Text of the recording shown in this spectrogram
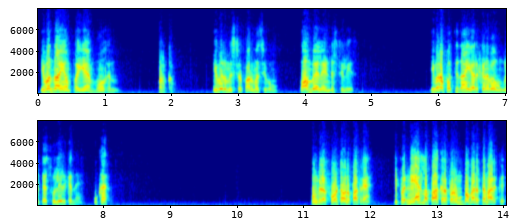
இவன் தான் என் பையன் மோகன். வணக்கம். இவர் மிஸ்டர் பரமசிவம் பாம்பேல இண்டஸ்ட்ரியலிஸ்ட். இவரை பத்தி தான் ஏற்கனவே உங்ககிட்ட சொல்லியிருக்கேனே. உட்கார். உங்களை போட்டோல பாக்குறேன் இப்ப நேர்ல பாக்குறப்ப ரொம்ப வருத்தமா இருக்கு.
